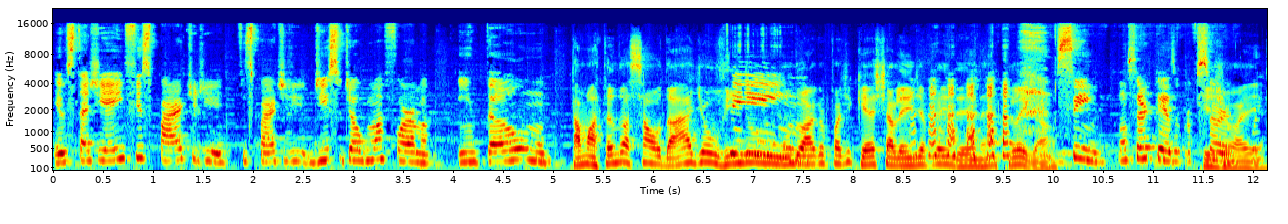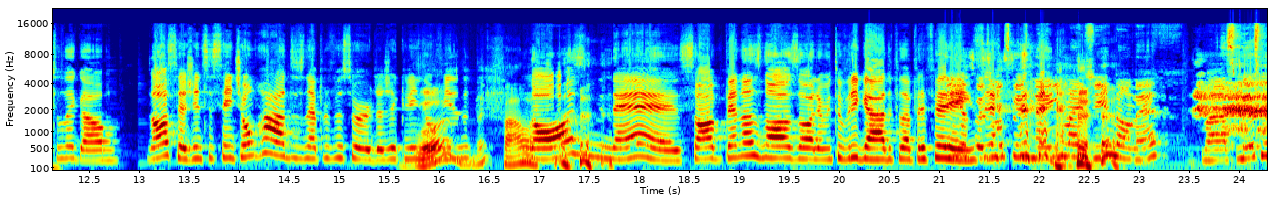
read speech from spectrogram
Eu estagiei e fiz parte, de, fiz parte de, disso de alguma forma. Então. Tá matando a saudade ouvindo sim. o Mundo Agro Podcast, além de aprender, né? Que legal. Sim, com certeza, professor. Que joia. Muito legal. Nossa, e a gente se sente honrados, né, professor? Da Jaqueline ouvindo. Nós, né? Só apenas nós, olha, muito obrigada pela preferência. Sim, às vezes vocês nem imaginam, né? Mas mesmo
